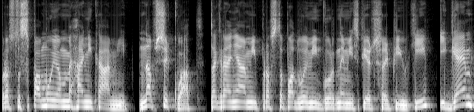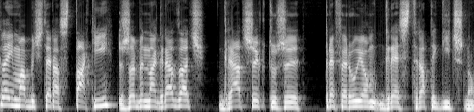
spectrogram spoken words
Po prostu spamują mechanikami. Na przykład zagraniami prostopadłymi górnymi z pierwszej piłki. I gameplay ma być teraz taki, żeby nagradzać graczy, którzy preferują grę strategiczną.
